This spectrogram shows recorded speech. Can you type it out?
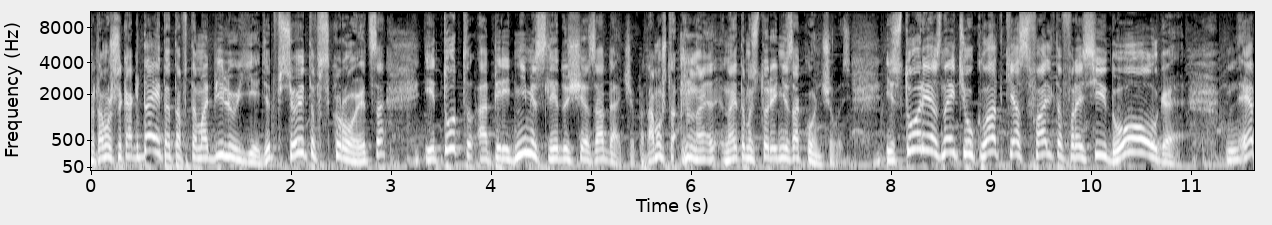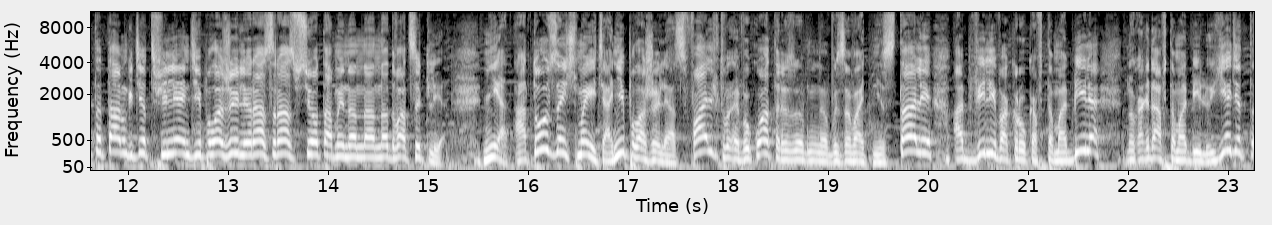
Потому что когда этот автомобиль уедет, все это вскроется, и тут а, перед ними следующая задача. Потому что на, на этом история не закончилась. История, знаете, укладки асфальта в России долгая. Это там где-то в Финляндии положили раз-раз все там и на, на, на 20 лет. Нет, а тут, значит, смотрите, они положили асфальт, эвакуатор м, вызывать не стали, обвели вокруг автомобиля, но когда автомобиль уедет,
